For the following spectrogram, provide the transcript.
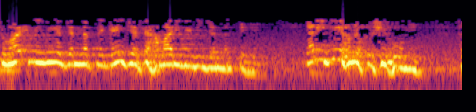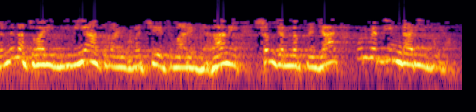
تمہاری بیوی جنت میں گئی جیسے ہماری بیوی جنت میں گئی۔ یعنی یہ ہمیں خوشی ہوگی۔ سمجھے نا؟ تمہاری بیویاں، تمہارے بچے، تمہارے گھرانے سب جنت میں جائیں، ان میں دینداری دیا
